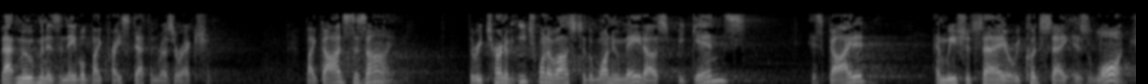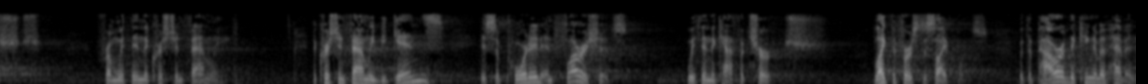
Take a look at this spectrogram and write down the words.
That movement is enabled by Christ's death and resurrection. By God's design, the return of each one of us to the one who made us begins, is guided, and we should say, or we could say, is launched from within the Christian family. The Christian family begins, is supported, and flourishes within the Catholic Church. Like the first disciples, with the power of the kingdom of heaven,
